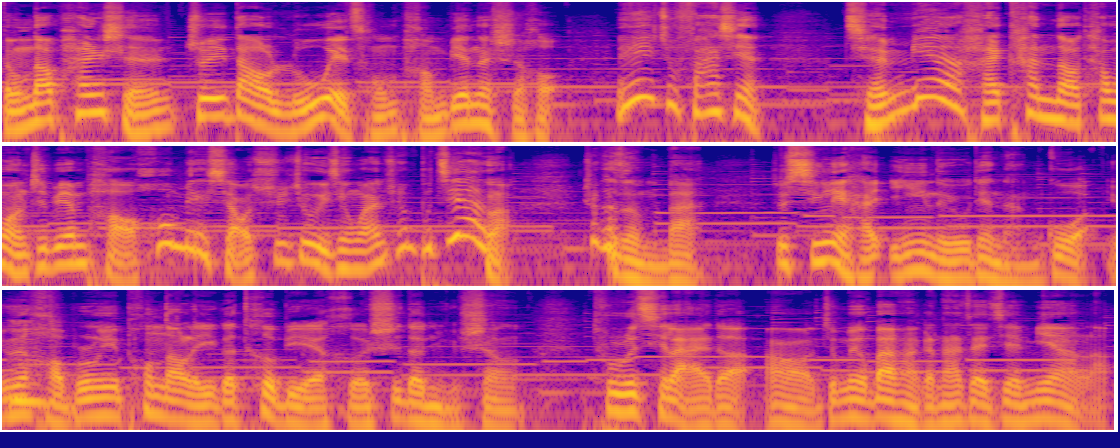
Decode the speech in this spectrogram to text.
等到潘神追到芦苇丛旁边的时候，哎，就发现前面还看到他往这边跑，后面小旭就已经完全不见了。这可怎么办？就心里还隐隐的有点难过，因为好不容易碰到了一个特别合适的女生，突如其来的啊，就没有办法跟他再见面了。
